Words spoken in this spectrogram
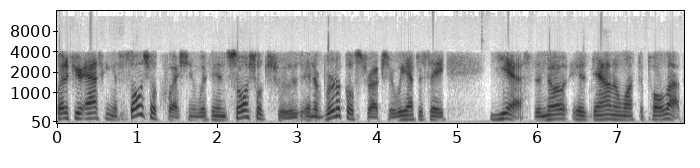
But if you're asking a social question within social truths in a vertical structure, we have to say, yes, the note is down and wants to pull up.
